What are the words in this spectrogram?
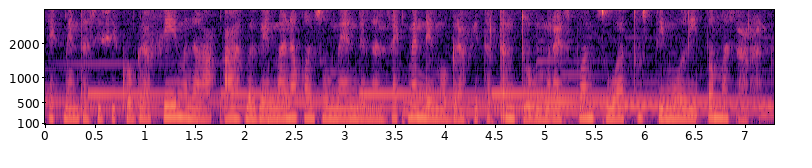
Segmentasi psikografi menelaah bagaimana konsumen dengan segmen demografi tertentu merespon suatu stimuli pemasaran.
